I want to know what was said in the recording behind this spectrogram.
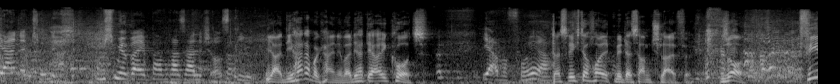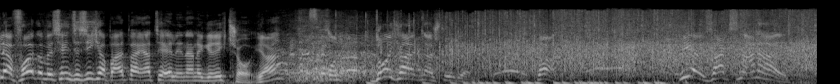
Ja, natürlich. Habe ich mir bei Barbara Salisch ausgeliehen. Ja, die hat aber keine, weil die hat ja Ari Kurz. Ja, aber vorher. Das riecht der Holt mit der Samtschleife. So, viel Erfolg und wir sehen Sie sicher bald bei RTL in einer Gerichtsshow, ja? Und durchhalten, Herr Studio. So. Hier, Sachsen-Anhalt.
